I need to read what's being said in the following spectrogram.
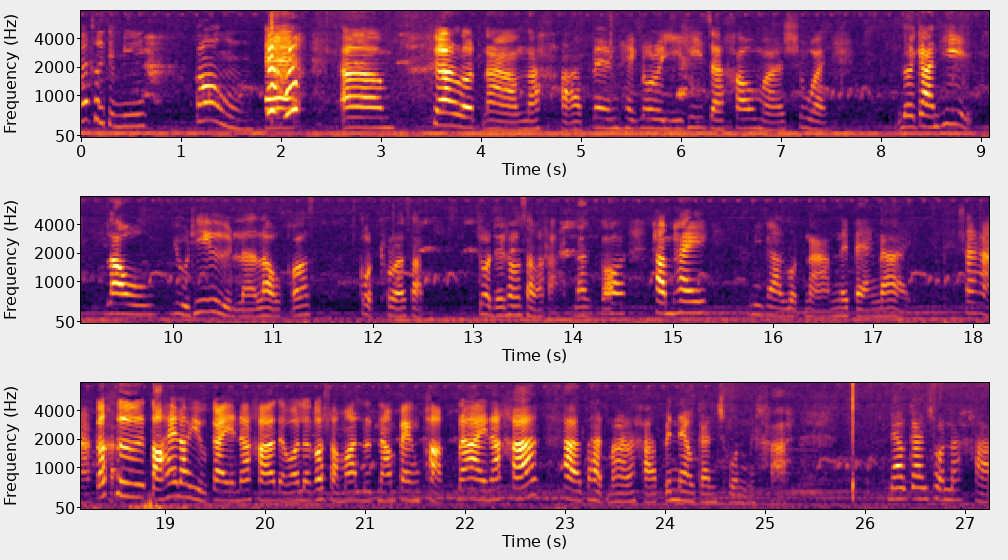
ก็คือจะมีกล้องและเอิ่มเครื่องรดน้ำนะคะ เป็นเทคโนโลยีที่จะเข้ามาช่วย โดยการที่เราอยู่ที่อื่นแล้วเราก็กดโทรศัพท์กดในโทรศัพท์อะค่ะ แล้วก็ทำให้ มีการรดน้ำในแปลงได้ ใช่ค่ะ ก็คือต่อให้เราอยู่ไกลนะคะ แต่ว่าเราก็สามารถรดน้ำแปลงผักได้นะคะ ค่ะถัดมานะคะเป็นแนวการชนค่ะ แนวการชนนะคะ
